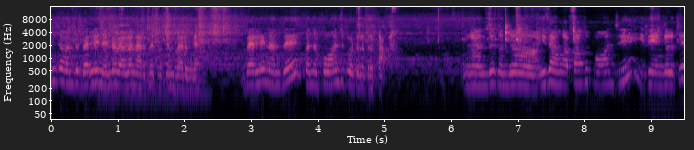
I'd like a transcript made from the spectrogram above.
இங்கே வந்து பெர்லின் என்ன வேலை நடந்துகிட்ருக்குன்னு பாருங்கள் பெர்லின் வந்து கொஞ்சம் போஞ்சு போட்டுக்கிட்டு இருக்கான் இதில் வந்து கொஞ்சம் இது அவங்க அப்பாவுக்கு போஞ்சு இது எங்களுக்கு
